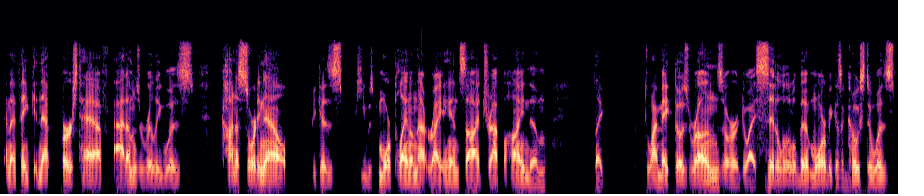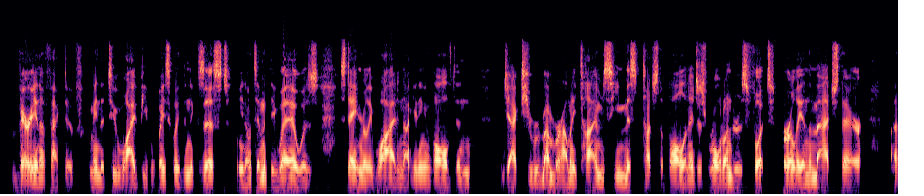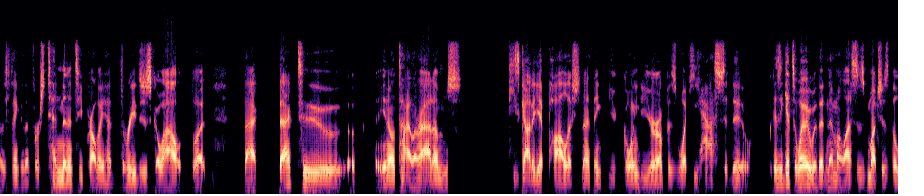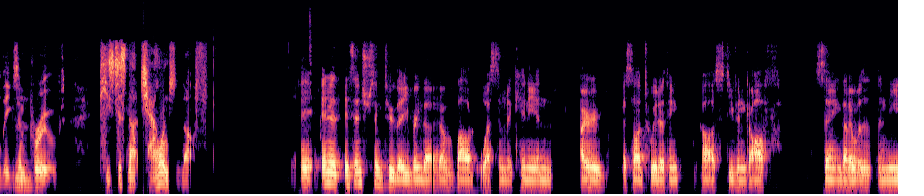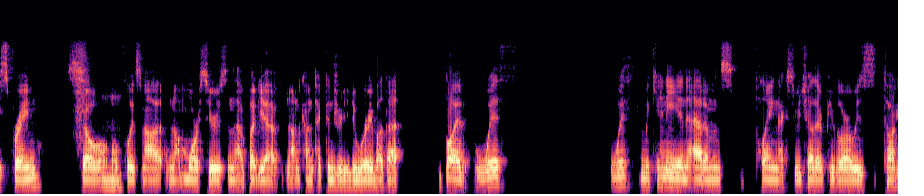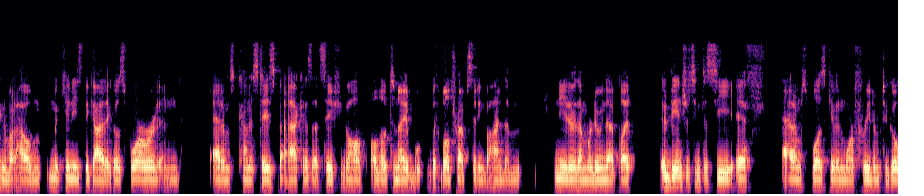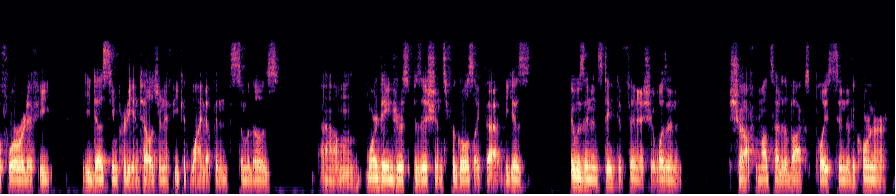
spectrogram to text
and I think in that first half Adams really was kind of sorting out because he was more playing on that right hand side, trapped behind him. Like, do I make those runs or do I sit a little bit more because Acosta was very ineffective. I mean, the two wide people basically didn't exist. You know, Timothy Weah was staying really wide and not getting involved, and Jack, do you remember how many times he mistouched the ball and it just rolled under his foot early in the match there? I was thinking the first 10 minutes he probably had three to just go out. But back back to you know Tyler Adams, he's got to get polished, and I think going to Europe is what he has to do because he gets away with it in MLS as much as the league's mm. improved. He's just not challenged enough. And it's interesting too that you bring that up about Weston McKennie, and I I saw a tweet I think uh, Steven Goff saying that it was a knee sprain. So mm-hmm. hopefully it's not not more serious than that. But yeah, non-contact injury. You do worry about that. But with with McKennie and Adams playing next to each other, people are always talking about how McKennie's the guy that goes forward and Adams kind of stays back as that safety valve. Although tonight with Wil Trapp sitting behind them, neither of them were doing that. But it would be interesting to see if Adams was given more freedom to go forward if he he does seem pretty intelligent if he could wind up in some of those um, more dangerous positions for goals like that because it was an instinctive finish. It wasn't shot from outside of the box placed into the corner.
